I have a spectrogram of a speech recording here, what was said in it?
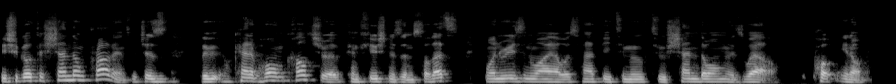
you should go to Shandong province, which is the kind of home culture of Confucianism. So that's one reason why I was happy to move to Shandong as well. Po, you know,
